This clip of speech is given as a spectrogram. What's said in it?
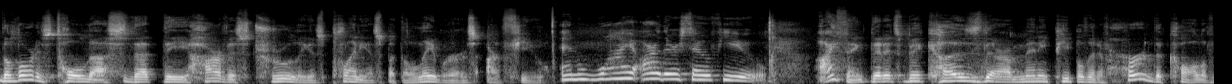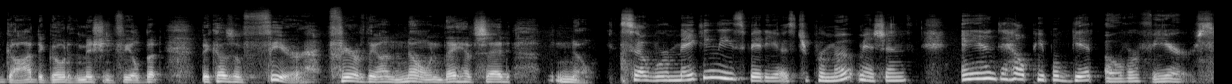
The Lord has told us that the harvest truly is plenteous, but the laborers are few. And why are there so few? I think that it's because there are many people that have heard the call of God to go to the mission field, but because of fear, fear of the unknown, they have said no. So we're making these videos to promote missions and to help people get over fears.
